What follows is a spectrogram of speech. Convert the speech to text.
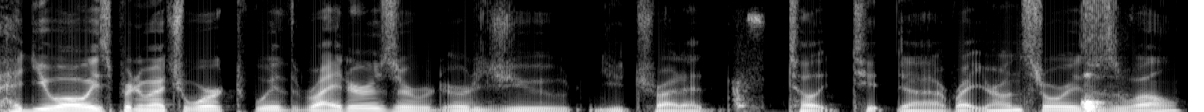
had you always pretty much worked with writers, or or did you you try to tell to, uh, write your own stories as well?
